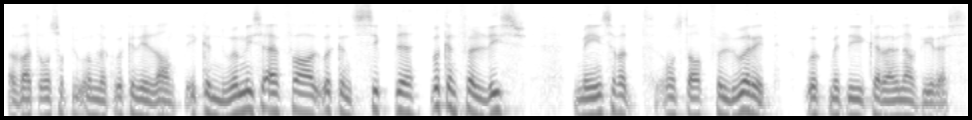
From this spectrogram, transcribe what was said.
wat ons op die oomblik ook in die land ekonomies ervaar, ook in siekte, ook in verlies, mense wat ons dalk verloor het ook met die koronavirus.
